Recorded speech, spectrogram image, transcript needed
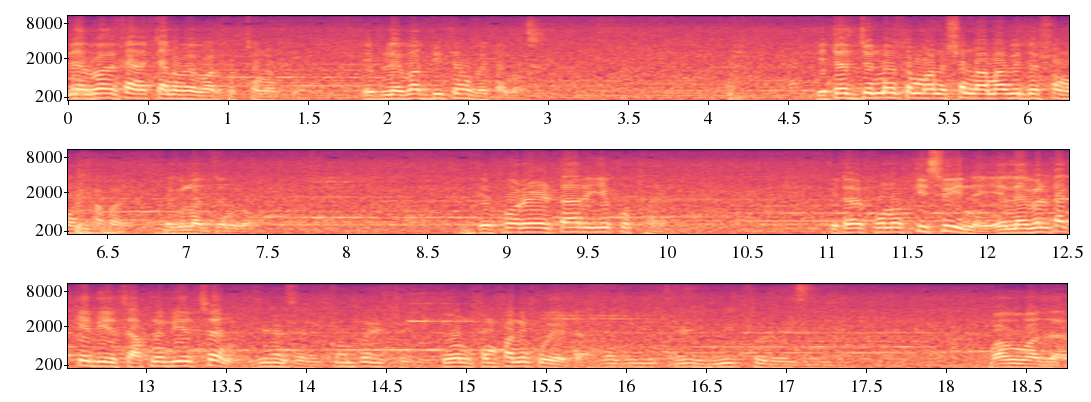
ব্যবহার কেন- ব্যবহার করছেন আপনি? এই ফ্লেভার দিতে হবে কেন? এটার জন্য তো মানুষের নানাবিধ সমস্যা হয় এগুলোর জন্য। এরপরে এটার ইয়ে কোথায়? এটার কোনো কিছুই নেই। এই লেভেলটা কে দিয়েছে? আপনি দিয়েছেন? কোন কোম্পানি কই এটা? বাবুবাজার।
